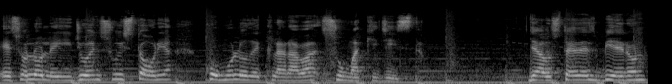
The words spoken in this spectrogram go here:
Eso lo leí yo en su historia, como lo declaraba su maquillista. Ya ustedes vieron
